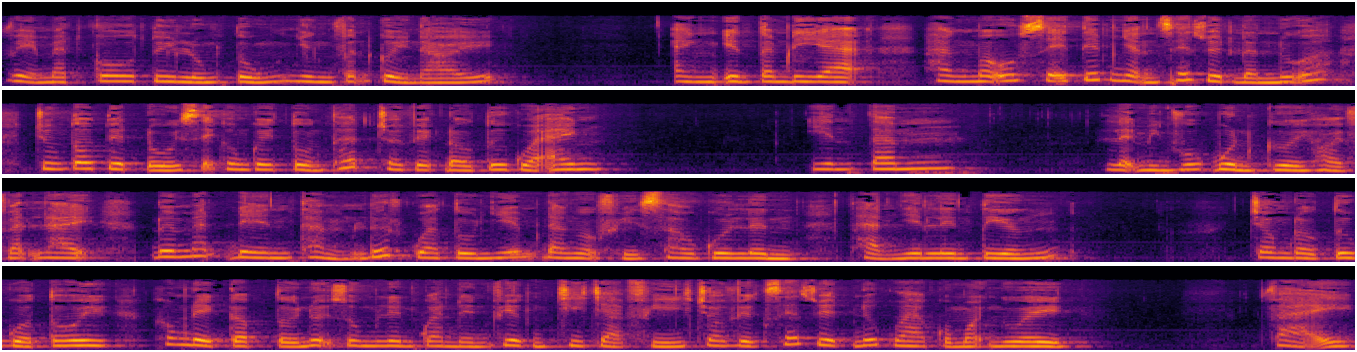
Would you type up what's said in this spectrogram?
vẻ mặt cô tuy lúng túng nhưng vẫn cười nói. Anh yên tâm đi ạ, hàng mẫu sẽ tiếp nhận xét duyệt lần nữa, chúng tôi tuyệt đối sẽ không gây tổn thất cho việc đầu tư của anh. Yên tâm. Lệ Minh Vũ buồn cười hỏi vặn lại, đôi mắt đen thẳm lướt qua tô nhiễm đang ở phía sau Quyên thản nhiên lên tiếng. Trong đầu tư của tôi, không đề cập tới nội dung liên quan đến việc chi trả phí cho việc xét duyệt nước hoa của mọi người. Phải,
